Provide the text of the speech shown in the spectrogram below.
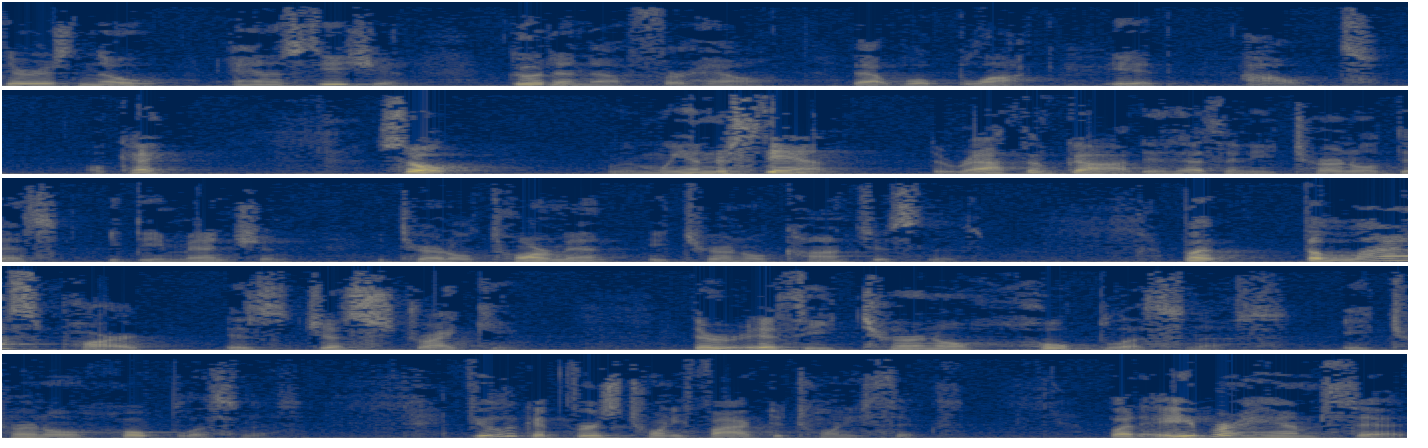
There is no anesthesia good enough for hell that will block it out. Okay? So, when we understand the wrath of God, it has an eternal dimension, eternal torment, eternal consciousness. But the last part is just striking. There is eternal hopelessness. Eternal hopelessness. If you look at verse 25 to 26, but Abraham said,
